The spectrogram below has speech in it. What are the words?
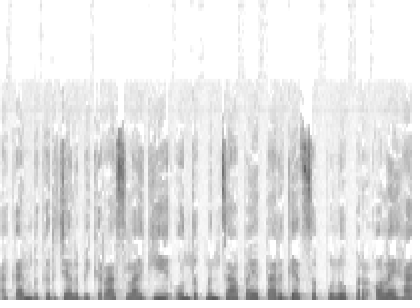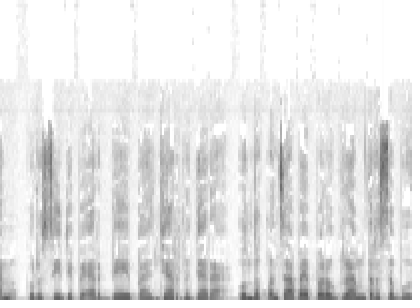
akan bekerja lebih keras lagi untuk mencapai target 10 perolehan kursi DPRD Banjarnegara. Untuk mencapai program tersebut,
